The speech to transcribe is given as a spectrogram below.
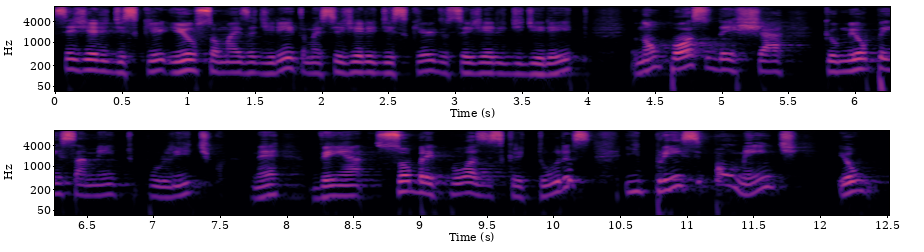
seja ele de esquerda, eu sou mais à direita, mas seja ele de esquerda, seja ele de direita. Eu não posso deixar que o meu pensamento político né, venha sobrepor as escrituras e principalmente eu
